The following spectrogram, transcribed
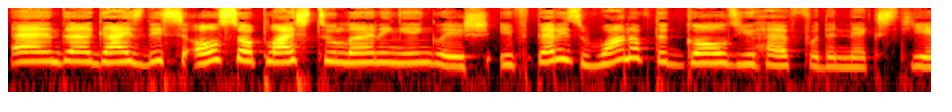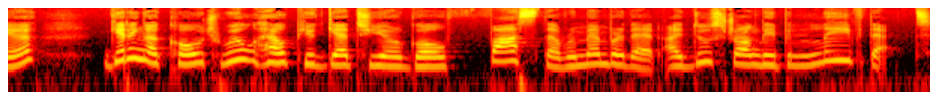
And uh, guys, this also applies to learning English. If that is one of the goals you have for the next year, getting a coach will help you get to your goal faster. Remember that. I do strongly believe that.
